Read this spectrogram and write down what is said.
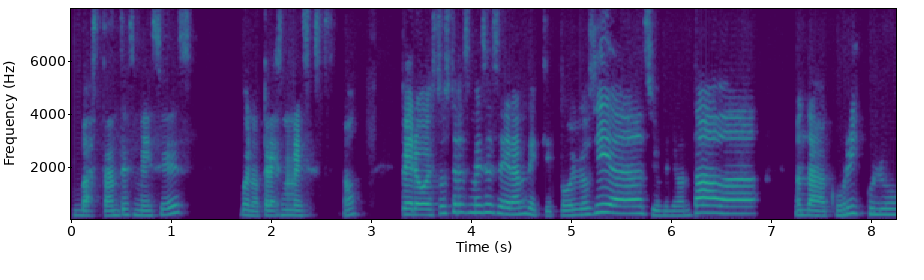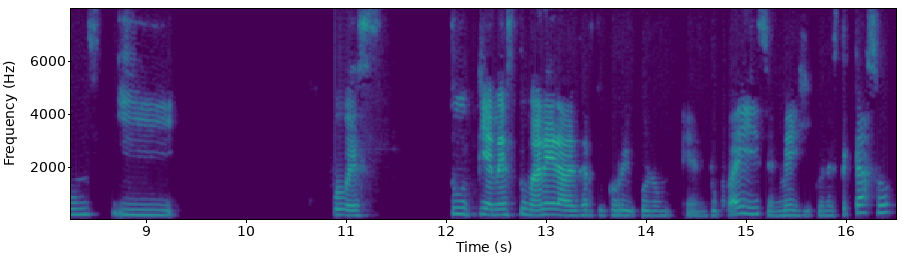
bastantes meses, bueno, tres meses, ¿no? Pero estos tres meses eran de que todos los días yo me levantaba, mandaba currículums y pues tú tienes tu manera de hacer tu currículum en tu país, en México en este caso,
